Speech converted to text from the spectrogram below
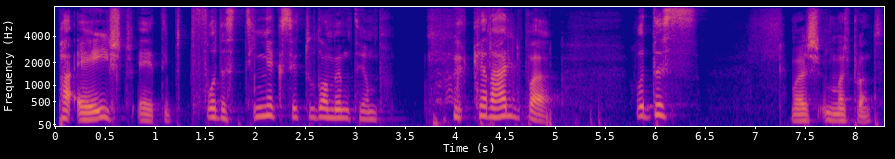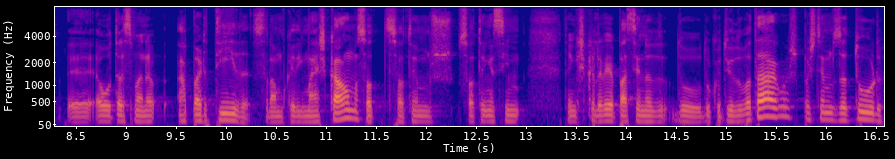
pá, é isto, é tipo, foda-se, tinha que ser tudo ao mesmo tempo. Caralho, pá, foda-se. Mas, mas pronto, eh, a outra semana à partida será um bocadinho mais calma, só, só temos, só tenho assim, tenho que escrever para a cena do, do, do conteúdo do Batáguas, depois temos a tour,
